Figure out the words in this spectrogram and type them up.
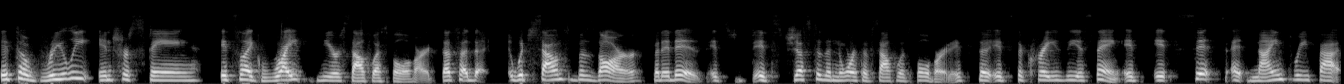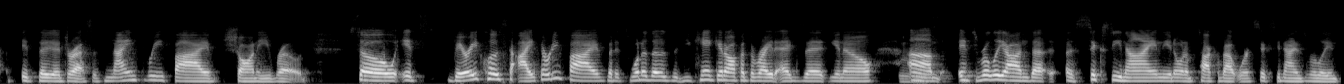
It's a really interesting. It's like right near Southwest Boulevard. That's a, which sounds bizarre, but it is. It's it's just to the north of Southwest Boulevard. It's the it's the craziest thing. It it sits at 935 it, the address is 935 Shawnee Road. So it's very close to I 35, but it's one of those that you can't get off at the right exit. You know, mm-hmm. um, it's really on the 69. You know what I'm talking about, where 69 is really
